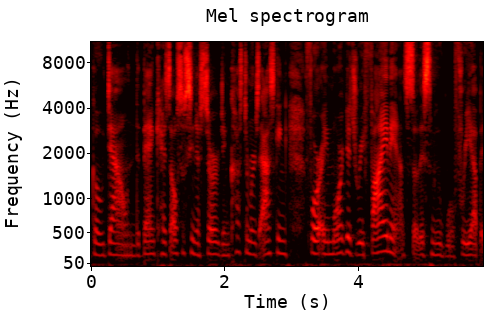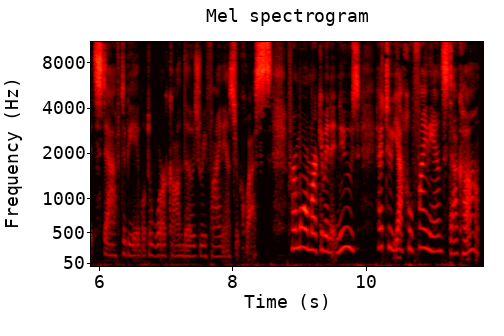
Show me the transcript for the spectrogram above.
go down. The bank has also seen a surge in customers asking for a mortgage refinance, so this move will free up its staff to be able to work on those refinance requests. For more market minute news, head to yahoofinance.com.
